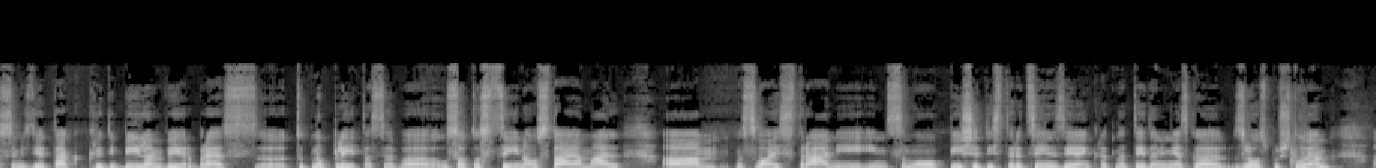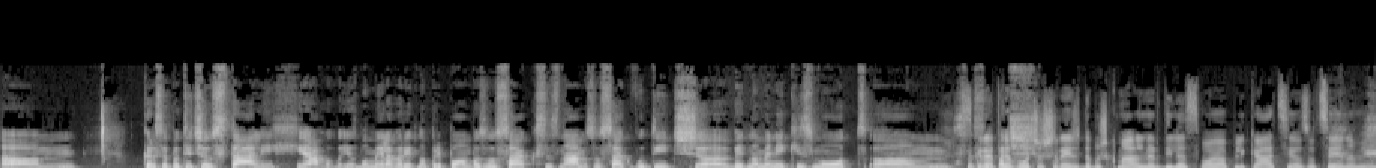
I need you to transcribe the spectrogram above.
se mi zdi tak kredibilen ver, brez, uh, tudi ne upleta se v vso to sceno, ostaja mal um, na svoji strani in samo piše tiste recenzije enkrat na teden in jaz ga zelo spoštujem. Um, Kar se pa tiče ostalih, ja, jaz bom imela verjetno pripombo za vsak seznam, za vsak vodič, uh, vedno me neki zmot. Um, se Skratka, pač- hočeš reči, da boš kmalo naredila svojo aplikacijo z ocenami.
